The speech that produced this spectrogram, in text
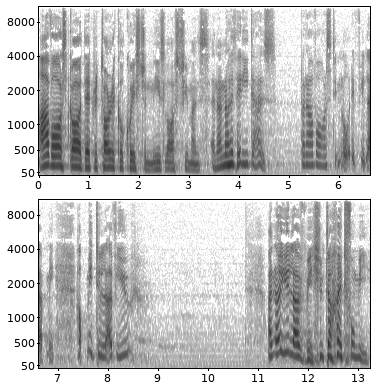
I've asked God that rhetorical question these last few months, and I know that He does. But I've asked Him, Lord, if you love me, help me to love you. I know you love me, you died for me.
